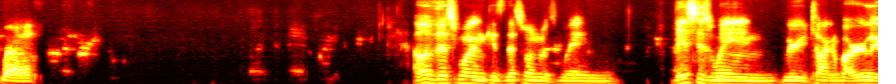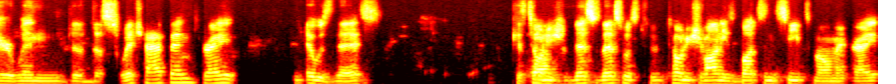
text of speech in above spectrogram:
right. I love this one because this one was when this is when we were talking about earlier when the the switch happened, right? It was this because Tony this this was Tony Schiavone's butts and seats moment, right?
